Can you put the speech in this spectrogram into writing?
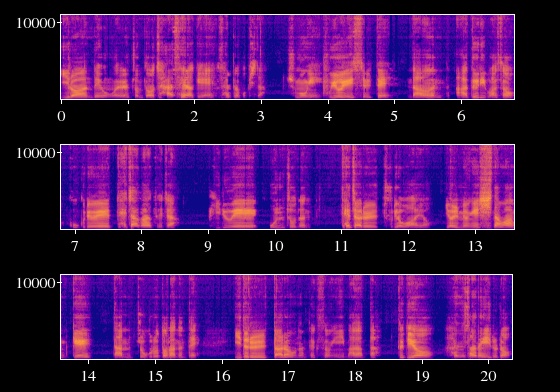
이러한 내용을 좀 더 자세하게 살펴봅시다. 주몽이 부여에 있을 때 낳은 아들이 와서 고구려의 태자가 되자 비류의 온조는 태자를 두려워하여 10명의 신하와 함께 남쪽으로 떠났는데 이들을 따라오는 백성이 많았다. 드디어 한산에 이르러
